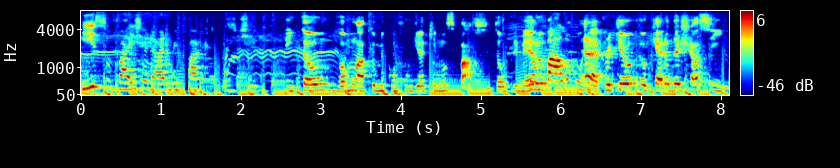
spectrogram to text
Isso vai gerar um impacto positivo. Então, vamos lá, que eu me confundi aqui nos passos. Então, primeiro. eu falo muito. É, porque eu, eu quero deixar assim.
